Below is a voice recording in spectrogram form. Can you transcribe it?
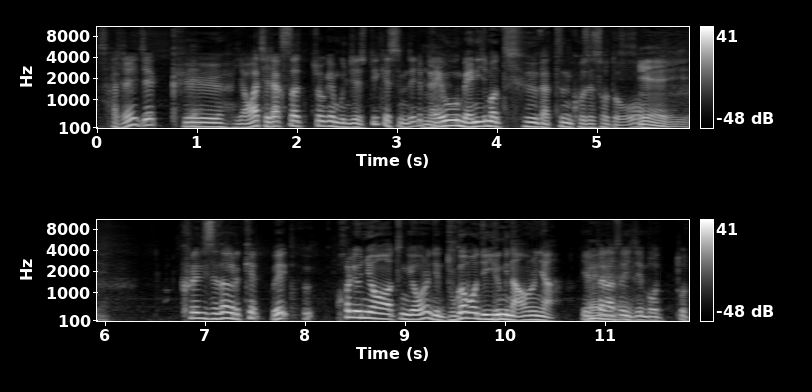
사실 이제 그 네. 영화 제작사 쪽의 문제일 수도 있겠습니다. 이제 네. 배우 매니지먼트 같은 곳에서도 예, 예. 크레딧에다 그렇게 왜 헐리우드 영화 같은 경우는 이제 누가 먼저 이름이 나오느냐 에 따라서 예. 이제 뭐 또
